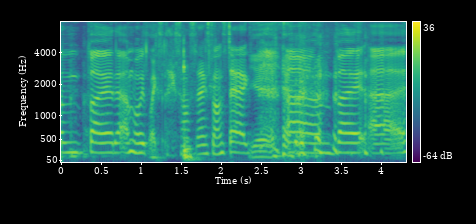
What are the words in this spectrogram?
Um, but I'm always like stacks on stacks on stacks. yeah. um, but uh,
